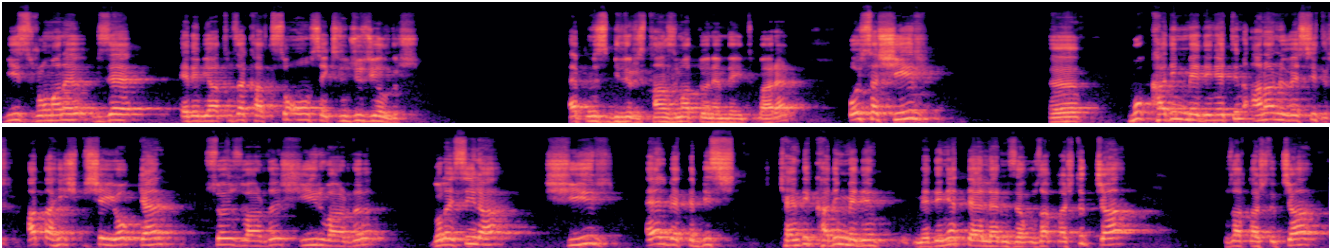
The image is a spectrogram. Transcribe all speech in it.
biz romanı bize edebiyatımıza katkısı 18. yüzyıldır. Hepimiz biliriz Tanzimat döneminde itibaren. Oysa şiir e, bu kadim medeniyetin ana nüvesidir. Hatta hiçbir şey yokken söz vardı, şiir vardı. Dolayısıyla şiir elbette biz kendi kadim meden, medeniyet değerlerimize uzaklaştıkça uzaklaştıkça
